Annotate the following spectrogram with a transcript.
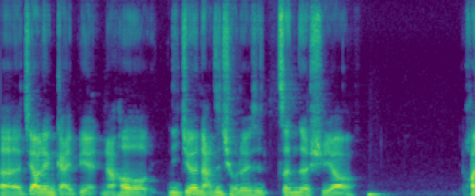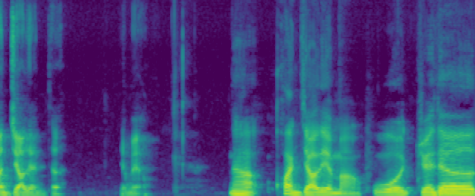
呃，教练改变，然后你觉得哪支球队是真的需要换教练的，有没有？那换教练吗？我觉得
